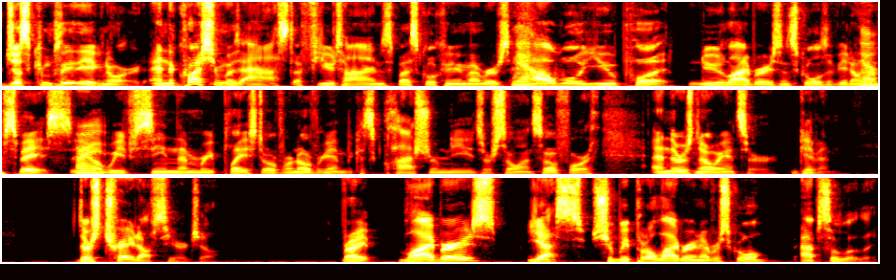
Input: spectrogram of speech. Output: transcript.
just completely ignored. And the question was asked a few times by school committee members: Yeah. How will you put new libraries in schools if you don't Yeah. have space? You know, we've seen them replaced over and over again because classroom needs or so on and so forth. And there's no answer given. There's trade-offs here, Jill. Right? Libraries, yes. Should we put a library in every school? Absolutely.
